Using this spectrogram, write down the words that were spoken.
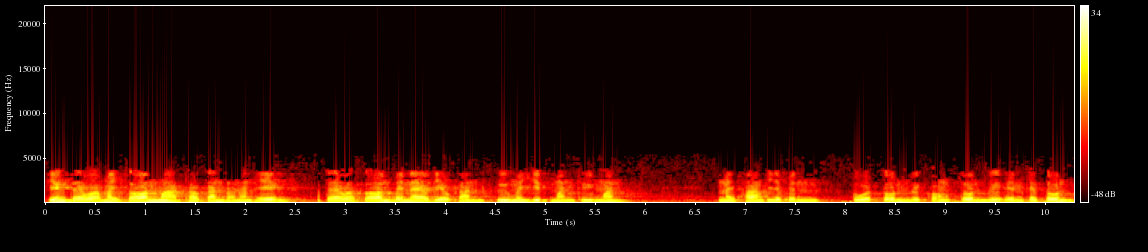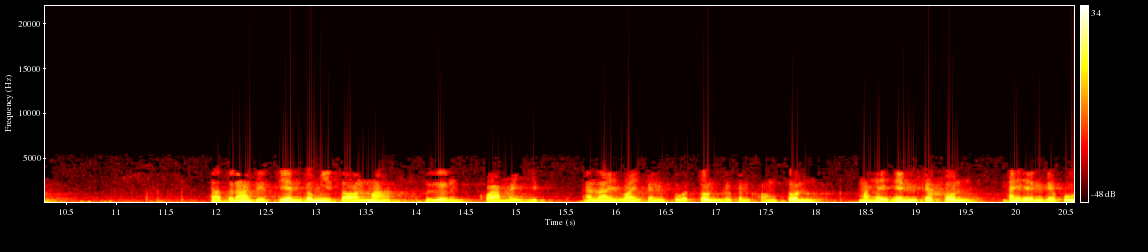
เพียงแต่ว่าไม่สอนมากเท่ากันเท่านั้นเอง แต่ว่าสอนไปแนวเดียวกัน คือไม่ยึดมั่นถือมั่น ในทางที่จะเป็นตัวตนหรือของตนหรือเห็นแก่ตนศาสนาคริสเตียนก็มีสอนมากเรื่องความไม่ยึดอะไรไว้เป็นตัวตนหรือเป็นของตน ไม่ให้เห็นแก่ตน ให้เห็นแก่ผู้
